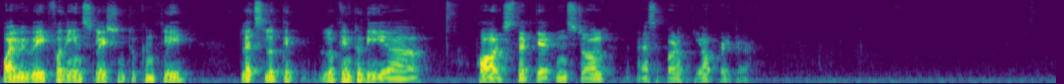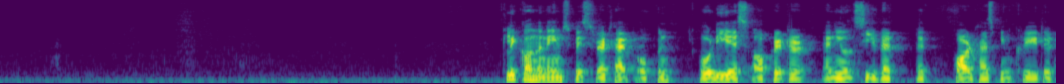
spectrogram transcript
While we wait for the installation to complete, let's look at look into the uh, pods that get installed as a part of the operator. Click on the namespace Red Hat Open ODS operator and you'll see that a pod has been created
